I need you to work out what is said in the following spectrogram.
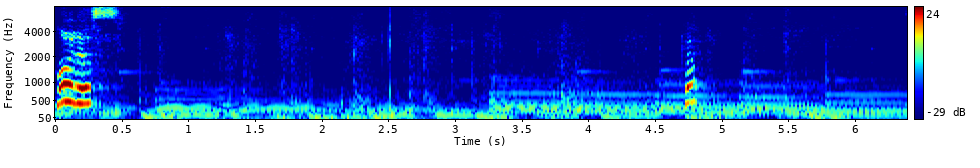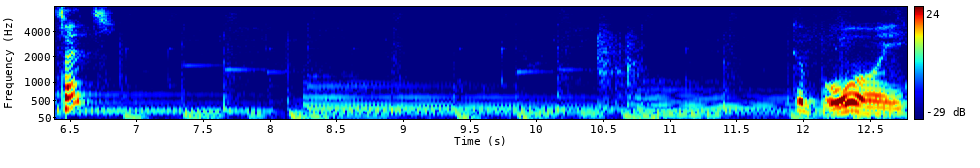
Lotus. Okay. Sit. Good boy.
